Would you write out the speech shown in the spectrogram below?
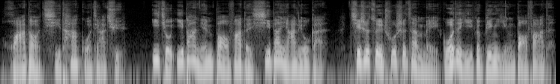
划到其他国家去。一九一八年爆发的西班牙流感，其实最初是在美国的一个兵营爆发的，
